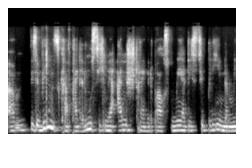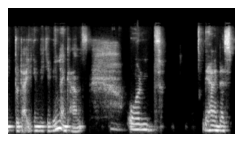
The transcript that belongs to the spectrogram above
ähm, diese Willenskraft rein. Du musst dich mehr anstrengen. Du brauchst mehr Disziplin, damit du da irgendwie gewinnen kannst. Und während das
